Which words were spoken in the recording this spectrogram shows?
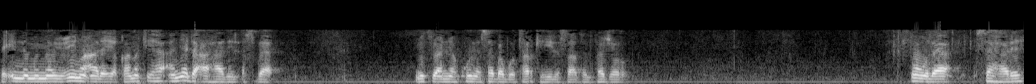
فإن مما يعين على إقامتها أن يدع هذه الأسباب. مثل أن يكون سبب تركه لصلاة الفجر طول سهره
